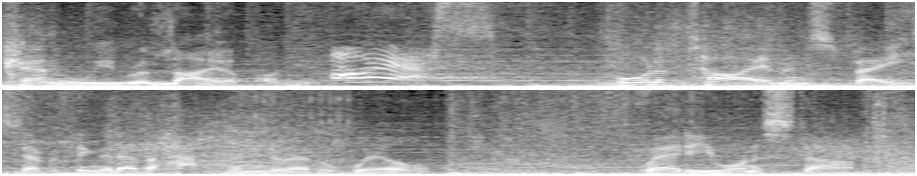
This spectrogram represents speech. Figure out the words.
can we rely upon you? Oh, yes! All of time and space, everything that ever happened or ever will. Where do you want to start? Allons-y!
